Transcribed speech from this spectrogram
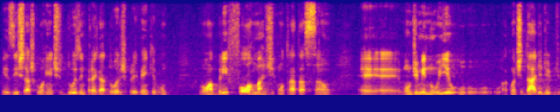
Existem as correntes dos empregadores, prevêem que vão, vão abrir formas de contratação, é, vão diminuir o, o, a quantidade de, de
